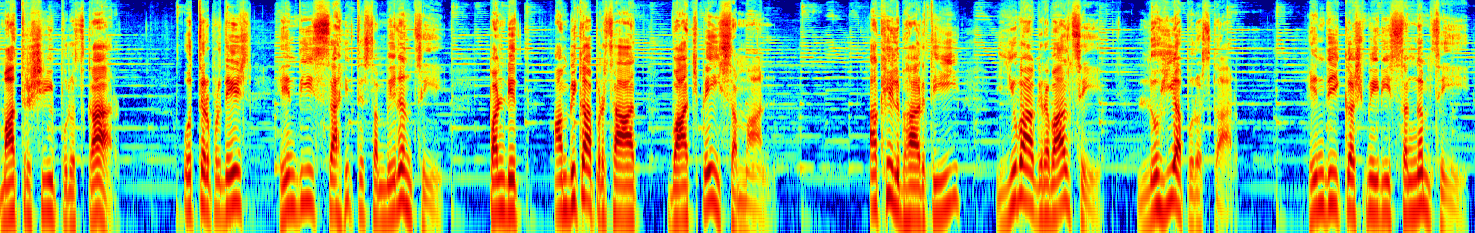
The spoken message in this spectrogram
मातृश्री पुरस्कार। उत्तर प्रदेश हिंदी साहित्य सम्मेलन से पंडित अंबिका प्रसाद वाजपेयी सम्मान। अखिल भारतीय युवा अग्रवाल से लोहिया पुरस्कार। हिंदी कश्मीरी संगम से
